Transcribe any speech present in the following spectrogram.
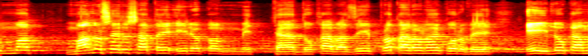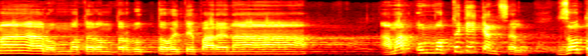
উম্মত মানুষের সাথে এরকম মিথ্যা দোকাবাজি প্রতারণা করবে, এই লোক আমার উম্মতের অন্তর্ভুক্ত হইতে পারে না। আমার উম্মত থেকেই ক্যান্সেল যত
